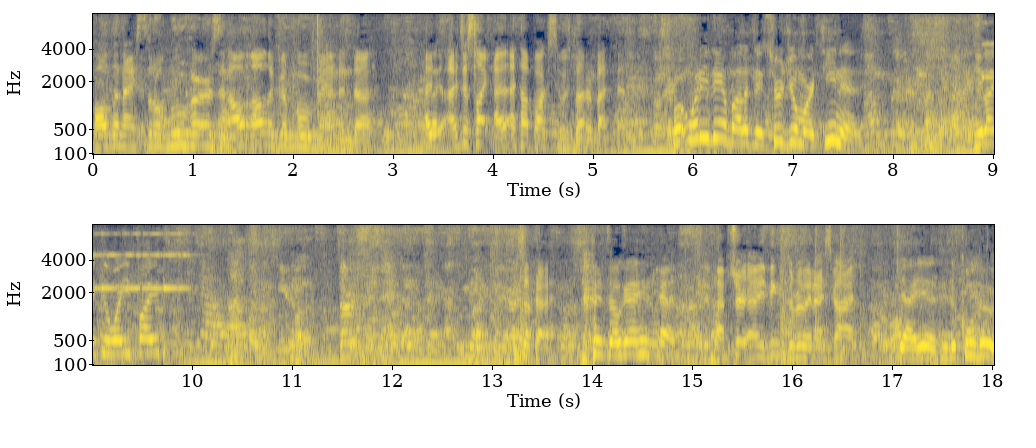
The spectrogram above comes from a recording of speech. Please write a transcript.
all the nice little movers and all, all the good movement. And uh, I, I just like, I, I thought boxing was better back then. What, what do you think about, let's say, Sergio Martinez? You like the way he fights? It's okay. it's okay? Yeah, I'm sure. I think he's a really nice guy. Yeah, he is. He's a cool dude.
